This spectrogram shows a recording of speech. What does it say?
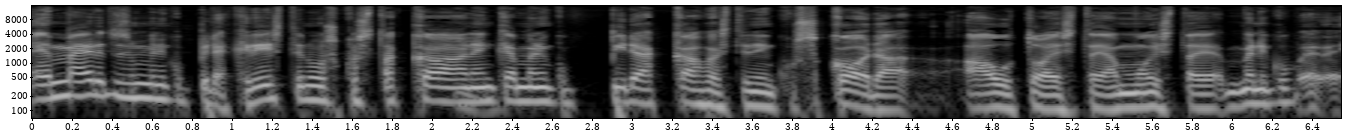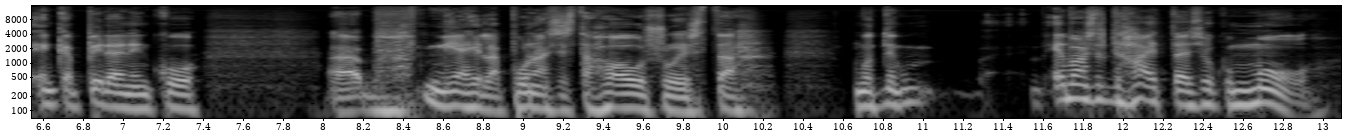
en mä erityisemmin niinku pidä kristinuskostakaan, enkä mä niinku pidä kauheasti niinku Skoda-autoista ja muista. Ja mä niinku, enkä pidä niinku, ö, miehillä punaisista housuista, mutta niinku, en vaan silti haittaisi joku muu.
